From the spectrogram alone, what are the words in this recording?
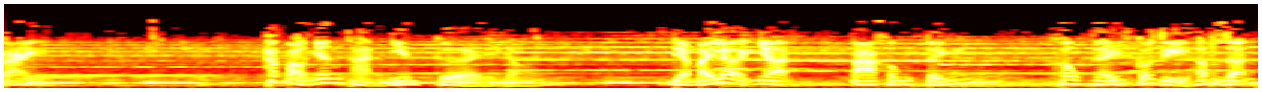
tay. Hắc bảo nhân thản nhiên cười nói, điểm mấy lợi nhận, ta không tính, không thấy có gì hấp dẫn.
